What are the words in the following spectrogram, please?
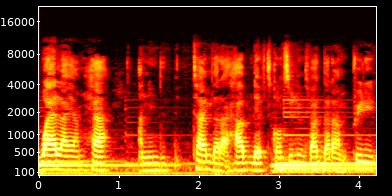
while I am here and in the time that I have left, considering the fact that I'm pretty,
